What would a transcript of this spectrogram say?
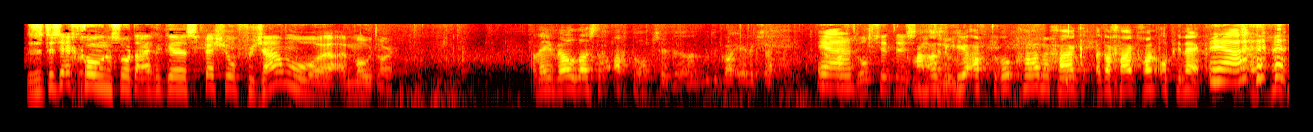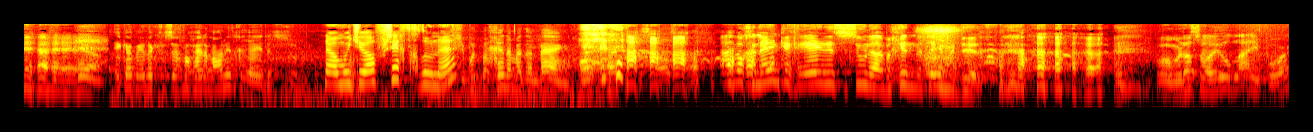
Dus het is echt gewoon een soort eigenlijk eh, special verzamelmotor. Alleen wel lastig achterop zitten, dat moet ik wel eerlijk zeggen. Ja. Achterop zitten is Maar niet te als ik doen. hier achterop ga, dan ga ik, dan ga ik gewoon op je nek. Ja. Ik heb eerlijk gezegd nog helemaal niet gereden dit seizoen. Nou moet je wel voorzichtig doen, hè? Dus je moet beginnen met een bang. Gewoon. Hij heeft nog geen één keer gereden dit seizoen. Hij begint meteen met dit. wow, maar dat is wel heel lijp hoor.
